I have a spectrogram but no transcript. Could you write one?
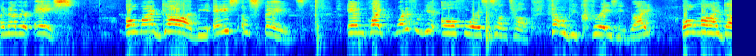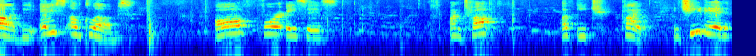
another ace? Oh my god, the Ace of Spades. And, like, what if we get all four aces on top? That would be crazy, right? Oh my god, the Ace of Clubs. All four aces on top of each pile. And she did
